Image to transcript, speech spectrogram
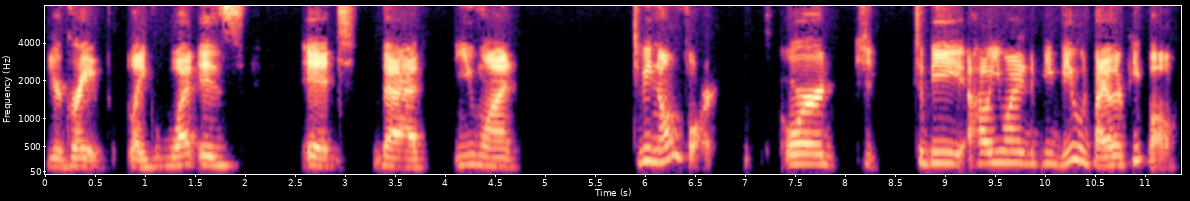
your grave? Like what is it that you want to be known for? Or to be how you wanted to be viewed by other people.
